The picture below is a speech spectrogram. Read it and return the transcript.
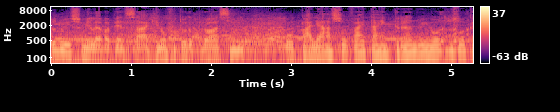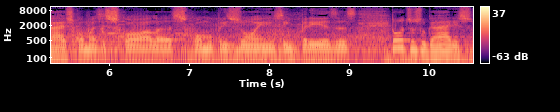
Tudo isso me leva a pensar que no futuro próximo o palhaço vai estar entrando em outros locais, como as escolas, como prisões, empresas, todos os lugares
